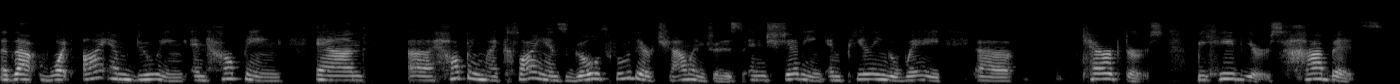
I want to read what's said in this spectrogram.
that what I am doing and helping and uh, helping my clients go through their challenges and shedding and peeling away uh, characters, behaviors, habits.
